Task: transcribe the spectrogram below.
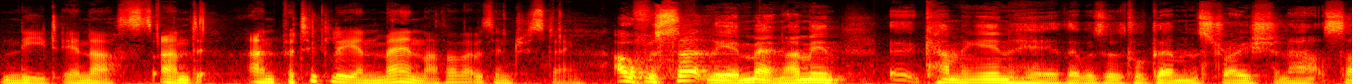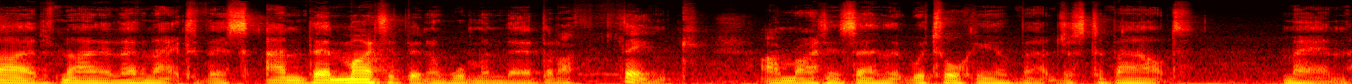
need in us, and, and particularly in men. I thought that was interesting. Oh, for certainly in men. I mean, uh, coming in here, there was a little demonstration outside of 9 11 activists, and there might have been a woman there, but I think I'm right in saying that we're talking about just about men.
